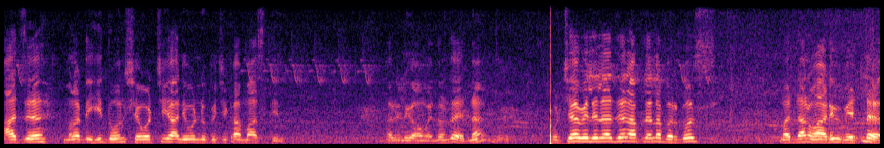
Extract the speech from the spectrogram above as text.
आज मला वाटतं ही दोन शेवटची या निवडणुकीची कामं असतील. अरिली गावामध्ये. दोन आहेत ना? पुढच्या वेळेला जर आपल्याला भरघोस मतदान वाढीव भेटलं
